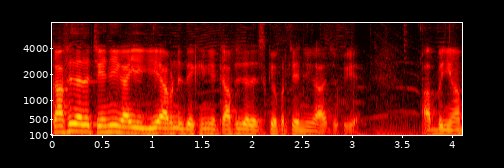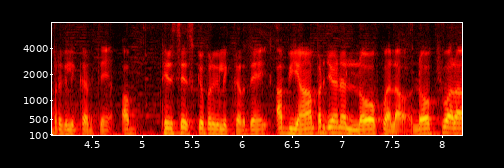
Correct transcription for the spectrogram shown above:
काफ़ी ज़्यादा चेंजिंग आई है, ये आपने देखेंगे, काफ़ी ज़्यादा इसके ऊपर चेंजिंग आ चुकी है। अब यहाँ पर क्लिक करते हैं। अब फिर से इसके ऊपर क्लिक करते हैं। अब यहाँ पर जो है ना लॉक वाला लॉक वाला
